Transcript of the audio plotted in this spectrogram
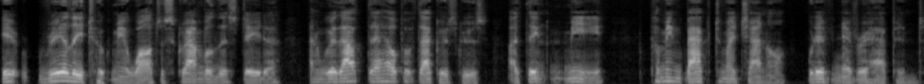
It really took me a while to scramble this data, and without the help of that Goose Goose, I think me coming back to my channel would have never happened.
